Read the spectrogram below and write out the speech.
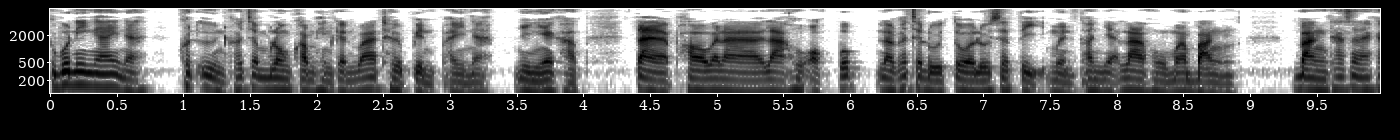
ือพูดง่ายๆนะคนอื่นเขาจะลงความเห็นกันว่าเธอเปลี่ยนไปนะอย่างเงี้ยครับ แต่พอเวลาลาหูออกปุ๊บ เราก็จะรู้ตัวรู้สติเหมือนตอนเนี้ยลาหูมาบังบังทัศนค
